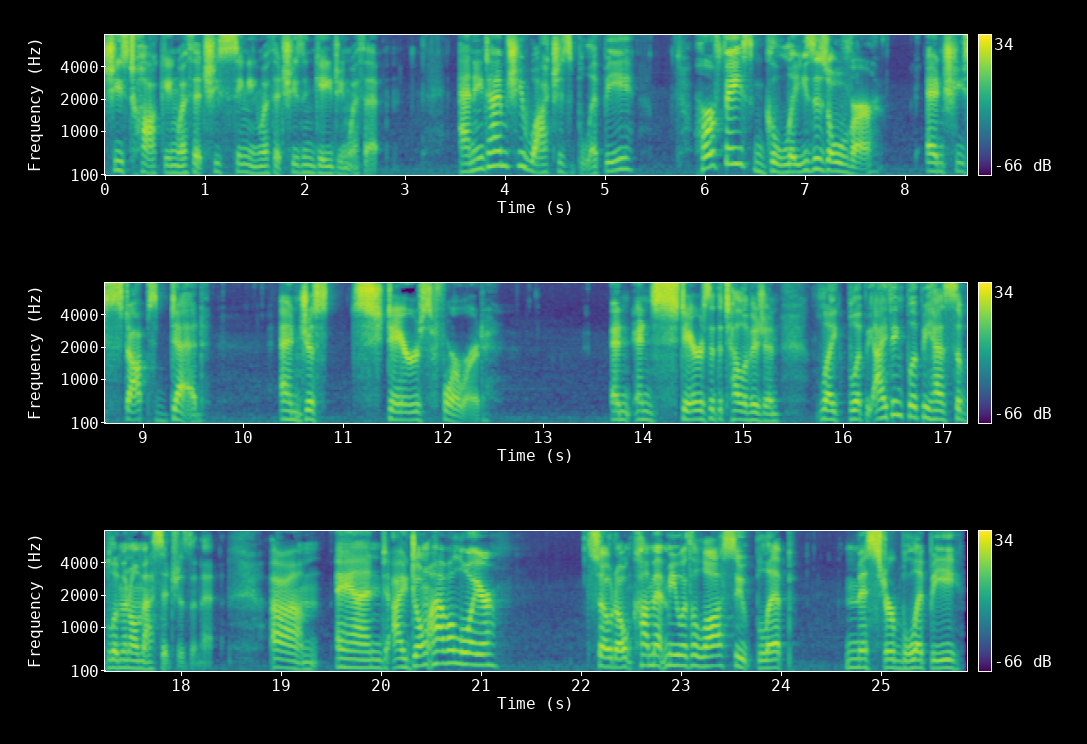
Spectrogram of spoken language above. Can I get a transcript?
she's talking with it, she's singing with it, she's engaging with it anytime she watches Blippi, her face glazes over and she stops dead and just stares forward and and stares at the television like Blippi. I think Blippi has subliminal messages in it. Um, and I don't have a lawyer, so don't come at me with a lawsuit, Blip. Mr. Blippi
